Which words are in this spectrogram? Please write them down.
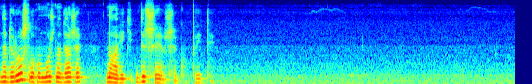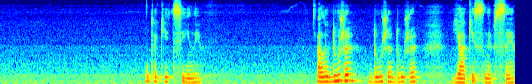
На дорослого можна даже навіть дешевше купити. Такі ціни. Але дуже, дуже, дуже якісне все.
